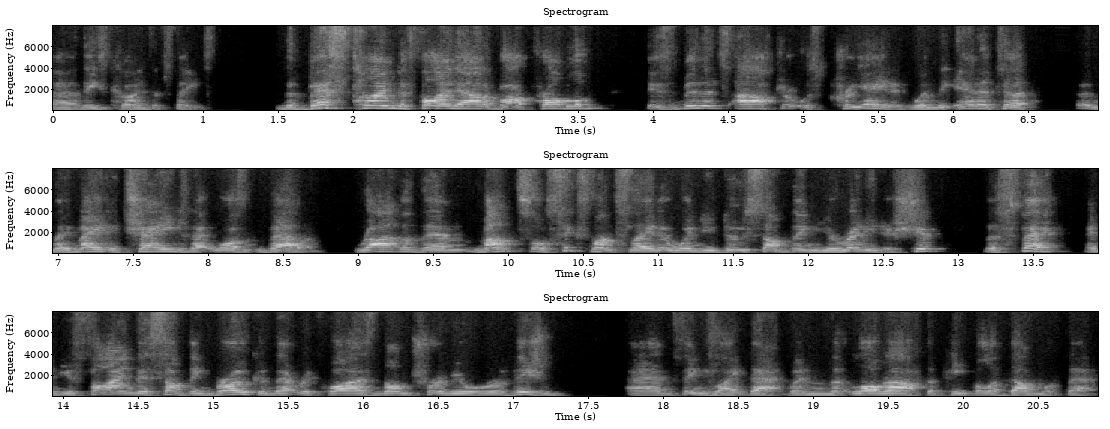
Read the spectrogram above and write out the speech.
uh, these kinds of things? The best time to find out about a problem is minutes after it was created when the editor and they made a change that wasn't valid rather than months or six months later when you do something you're ready to ship the spec and you find there's something broken that requires non-trivial revision and things like that when long after people are done with that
